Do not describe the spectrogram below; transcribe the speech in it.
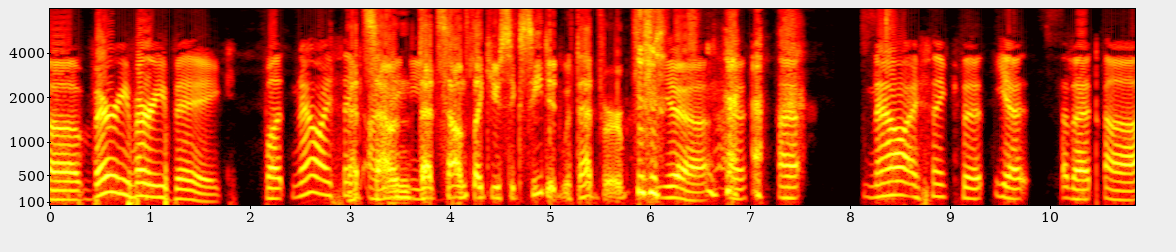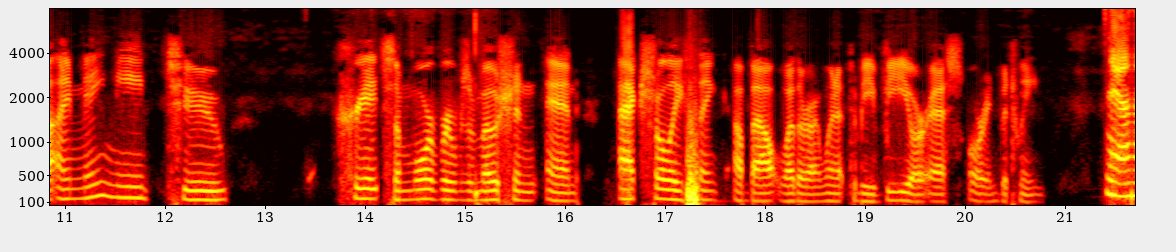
uh, very, very vague. But now I think That I may sound need- that sounds like you succeeded with that verb. yeah. uh, uh, now I think that yeah that uh, I may need to create some more verbs of motion and actually think about whether I want it to be V or S or in between. Yeah.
